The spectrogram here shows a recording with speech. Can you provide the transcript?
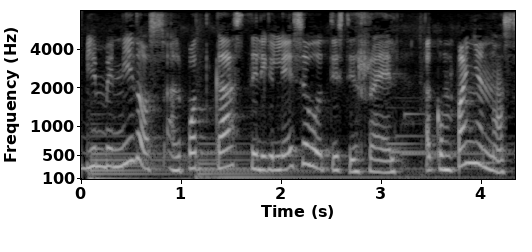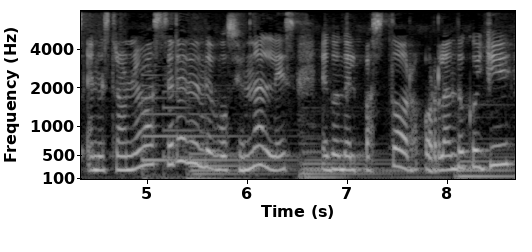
Bienvenidos al podcast de la Iglesia Bautista Israel. Acompáñanos en nuestra nueva serie de devocionales en donde el pastor Orlando Collie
